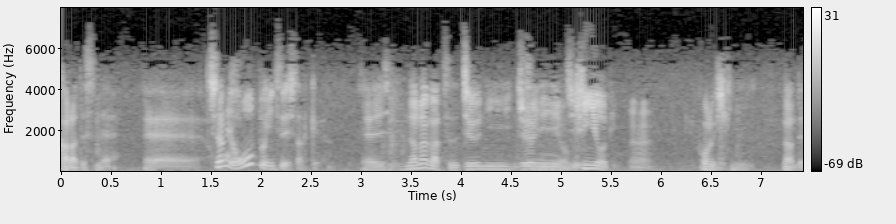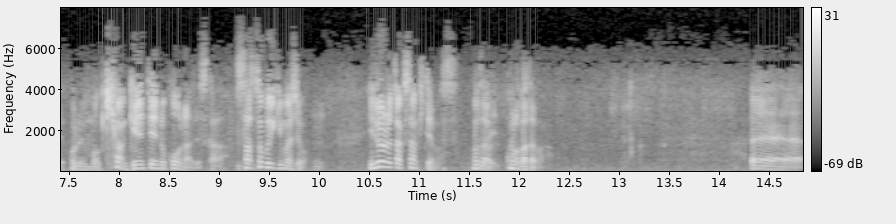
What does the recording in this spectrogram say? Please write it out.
からですね、えーちなみにオープンいつでしたっけ？えー7月12 12日日金曜日、うん。この日に。なんで、これもう期間限定のコーナーですから、早速行きましょう。うんいろいろたくさん来てます。まずははいこの方から。え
